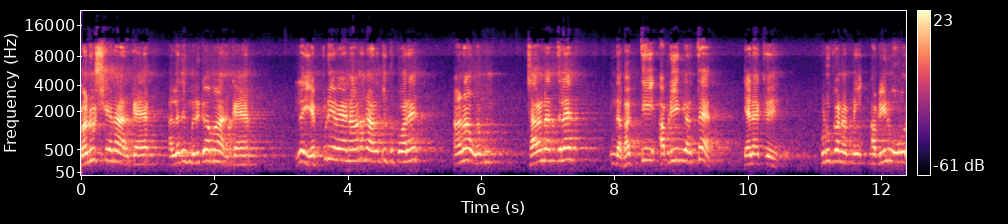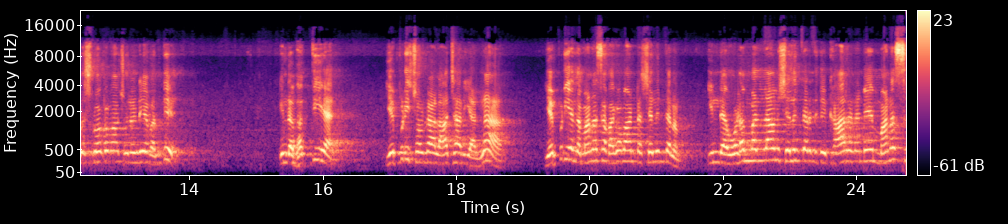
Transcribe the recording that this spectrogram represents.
மனுஷனா இருக்கேன். அல்லது மிருகமா இருக்கேன். இல்லை எப்படி வேணாலும் நடந்துட்டு போறேன். ஆனா ஒன் சரணத்துல இந்த பக்தி அப்படிங்கிறத எனக்கு கொடுக்கணும் நீ அப்படின்னு ஒவ்வொரு ஸ்லோகமா சொல்லிட்டே வந்து இந்த பக்தியை எப்படி சொல்றாள் ஆச்சாரியால்னா எப்படி அந்த மனசை பகவான்கிட்ட செலுத்தணும்? இந்த உடம்பெல்லாம் செலுத்துறதுக்கு காரணமே மனசு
